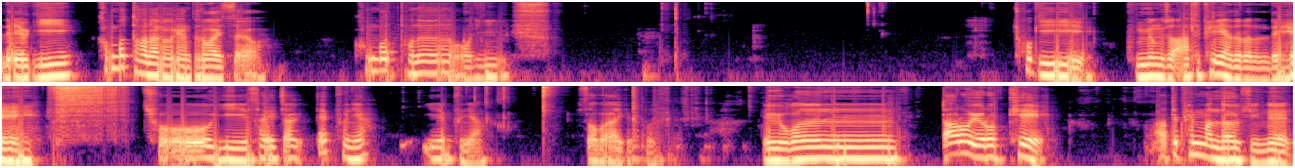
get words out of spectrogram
네, 여기 컨버터 하나가 그냥 들어가 있어요. 컨버터는 어디 촉이 분명 저 아트펜이라 들었는데 촉이 살짝 F냐? EF냐? 써봐야겠군. 요거는 따로 이렇게 아트펜만 넣을 수 있는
